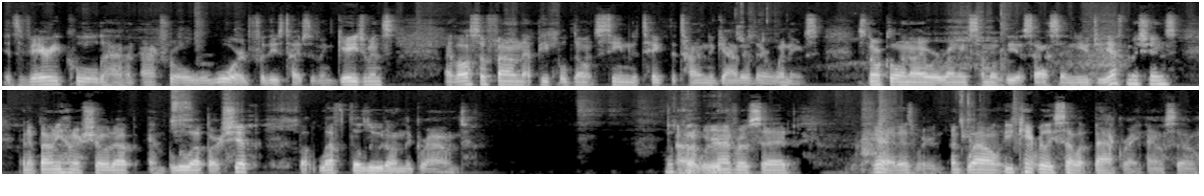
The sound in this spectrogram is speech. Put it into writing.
it's very cool to have an actual reward for these types of engagements. I've also found that people don't seem to take the time to gather their winnings. Snorkel and I were running some of the Assassin UGF missions, and a bounty hunter showed up and blew up our ship, but left the loot on the ground. That's Uh, kind of weird. Mavro said, "Yeah, it is weird. Uh, Well, you can't really sell it back right now, so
